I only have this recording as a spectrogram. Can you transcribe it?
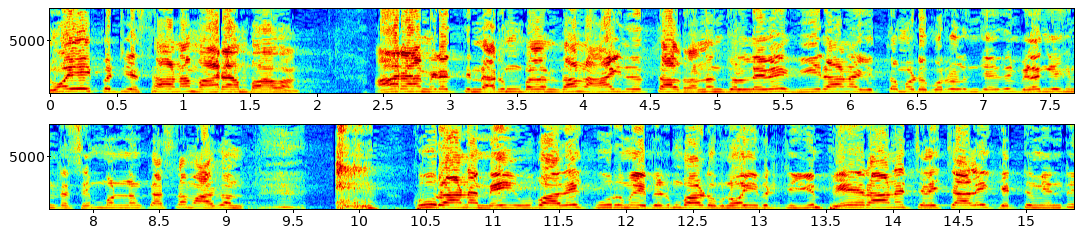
நோயை பற்றிய ஸ்தானம் ஆறாம் பாவம். ஆறாம் இடத்தின் அரும்பலன் தான் ஆயுதத்தால் ரணம் சொல்லவே வீரான யுத்தமோடு பொருளும் செய்து விளங்குகின்ற செம்பொன்னும் கஷ்டமாகும். கூறான மெய் உபாதை கூறுமை பெரும்பாடு நோய் பற்றியும் பேரான சிலைச்சாலை கெட்டும் என்று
